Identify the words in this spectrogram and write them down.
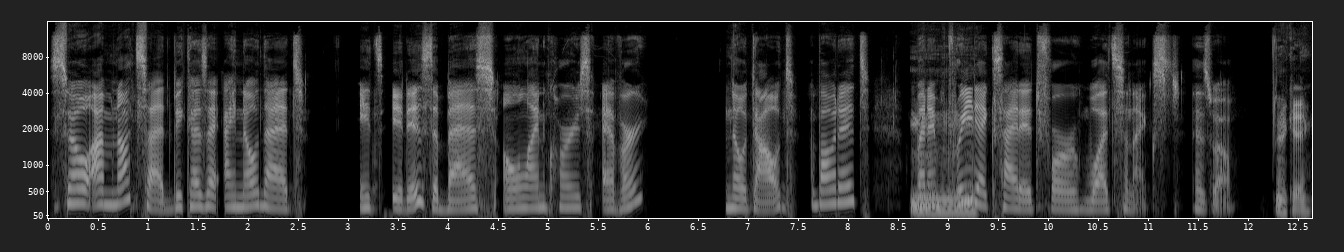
So I'm not sad because I, I know that it's it is the best online course ever. No doubt about it. But I'm Mm, pretty excited for what's next as well. Okay.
